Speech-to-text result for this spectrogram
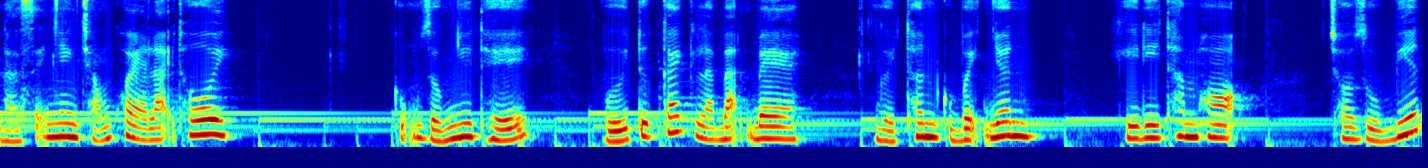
là sẽ nhanh chóng khỏe lại thôi. Cũng giống như thế, với tư cách là bạn bè, người thân của bệnh nhân, khi đi thăm họ, cho dù biết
